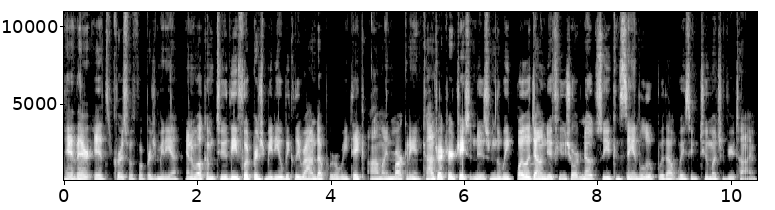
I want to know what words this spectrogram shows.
Hey there, it's Chris with Footbridge Media, and welcome to the Footbridge Media Weekly Roundup, where we take online marketing and contractor adjacent news from the week, boil it down to a few short notes so you can stay in the loop without wasting too much of your time.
